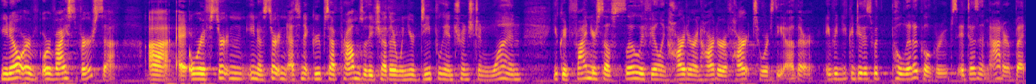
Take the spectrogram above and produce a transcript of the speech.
you know, or or vice versa. Uh, or if certain you know certain ethnic groups have problems with each other, when you're deeply entrenched in one, you could find yourself slowly feeling harder and harder of heart towards the other. Even you could do this with political groups. It doesn't matter, but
